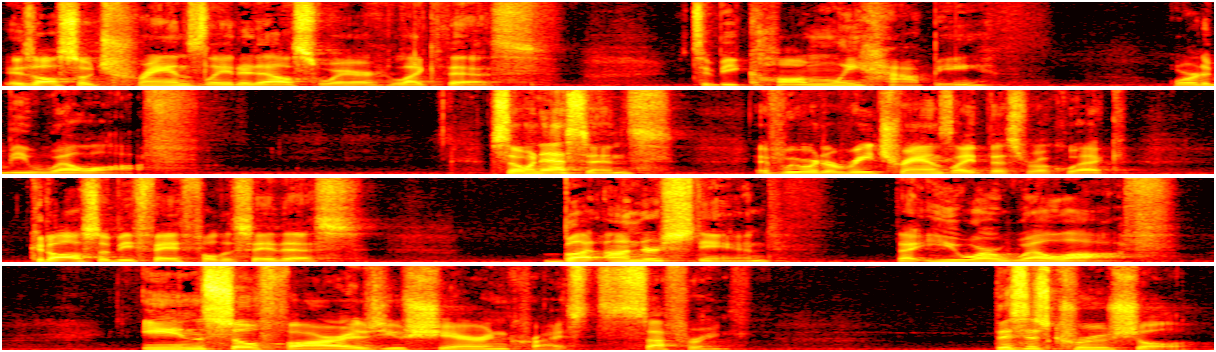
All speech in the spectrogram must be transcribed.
is also translated elsewhere like this to be calmly happy or to be well off. So, in essence, if we were to retranslate this real quick, could also be faithful to say this but understand that you are well off insofar as you share in Christ's suffering. This is crucial.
